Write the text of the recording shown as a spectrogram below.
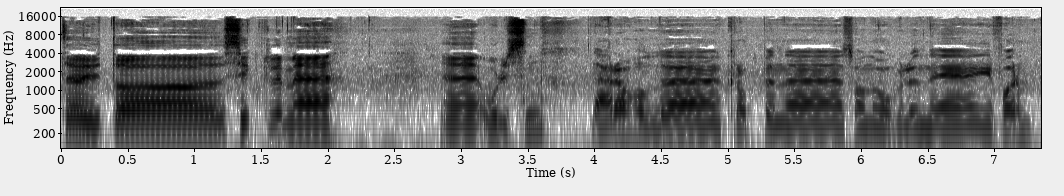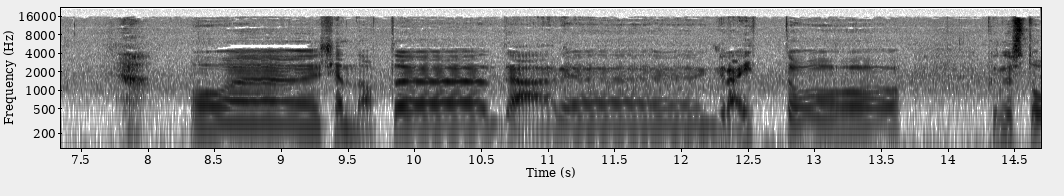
til å ut og sykle med eh, Olsen? Det er å holde kroppen eh, sånn noenlunde i, i form. Og eh, kjenne at eh, det er eh, greit å kunne stå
